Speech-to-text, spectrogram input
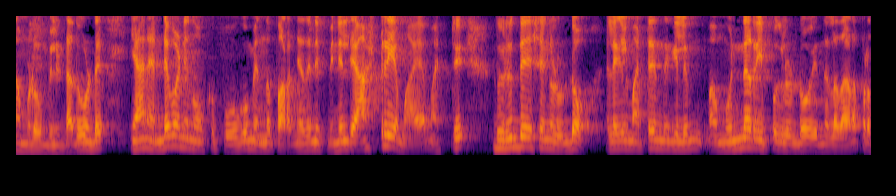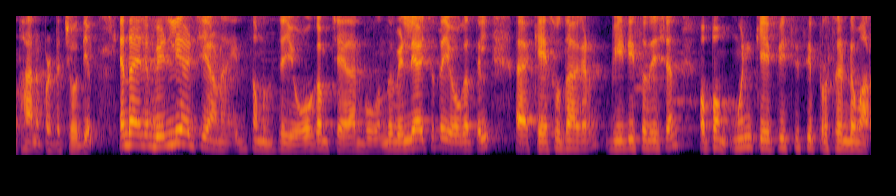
നമ്മുടെ മുമ്പിലുണ്ട്. അതുകൊണ്ട് ഞാൻ എന്റെ പണി നോക്ക് പോകും എന്ന് പറഞ്ഞതിന് പിന്നിൽ രാഷ്ട്രീയമായ മറ്റ് ദുരുദ്ദേശങ്ങളുണ്ടോ? അല്ലെങ്കിൽ മറ്റെന്തെങ്കിലും മുന്നറിയിപ്പുകളുണ്ടോ എന്നുള്ളതാണ് പ്രധാനപ്പെട്ട ചോദ്യം. എന്തായാലും വെള്ളിയാഴ്ചയാണ് ഇത് സംബന്ധിച്ച യോഗം ചേരാൻ പോകുന്നത്. വെള്ളിയാഴ്ചത്തെ യോഗത്തിൽ K Sudhakaran V D Satheesan ഒപ്പം മുൻ കെ പി സി സി പ്രസിഡന്റുമാർ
